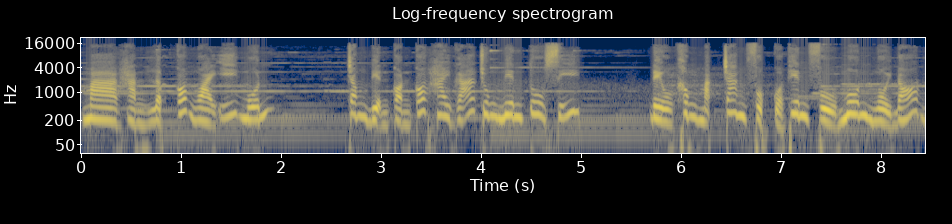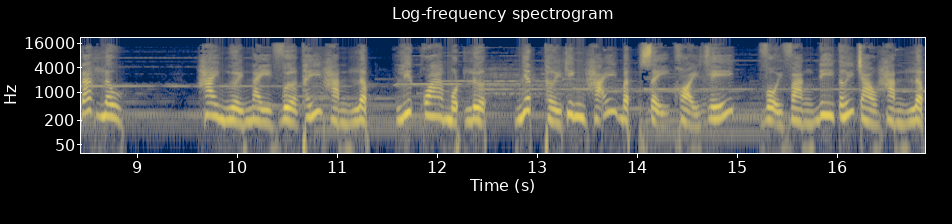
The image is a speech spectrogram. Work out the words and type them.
Mà Hàn Lập có ngoài ý muốn. Trong điện còn có hai gã trung niên tu sĩ. Đều không mặc trang phục của thiên phù môn ngồi đó đã lâu. Hai người này vừa thấy Hàn Lập liếc qua một lượt, nhất thời kinh hãi bật dậy khỏi ghế, vội vàng đi tới chào Hàn Lập.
